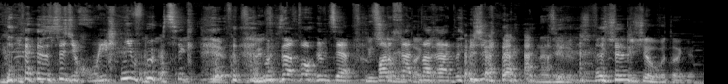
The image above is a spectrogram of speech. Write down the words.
Кстати, хуй не мультик. Мы запомним тебя, Фархат Нагат. Назирович. Включил в итоге.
